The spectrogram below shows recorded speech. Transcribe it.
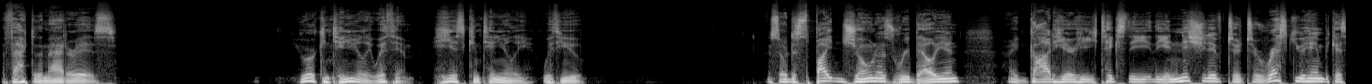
the fact of the matter is, you are continually with him. He is continually with you. And so, despite Jonah's rebellion, right, God here, he takes the, the initiative to, to rescue him because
